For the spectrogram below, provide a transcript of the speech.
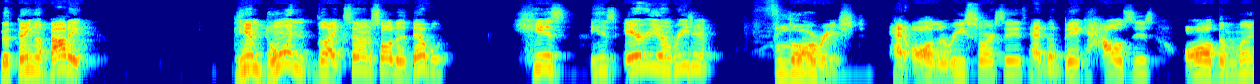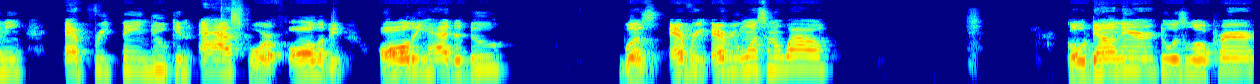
the thing about it, him doing like selling soul to the devil, his his area and region flourished. Had all the resources, had the big houses, all the money, everything you can ask for, all of it. All he had to do was every every once in a while go down there, and do his little prayer,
